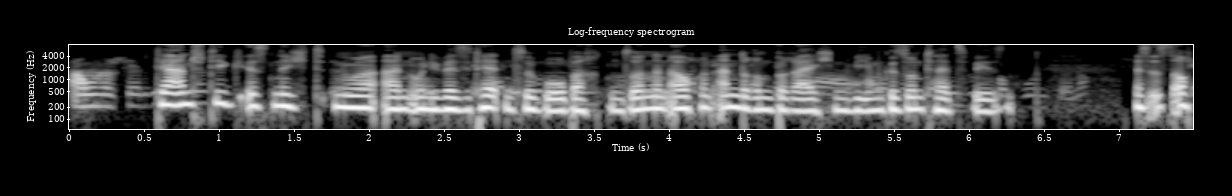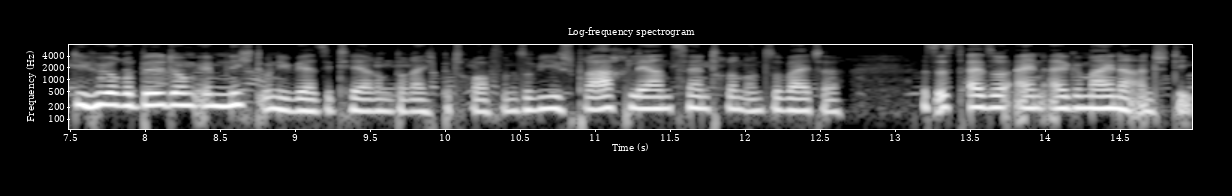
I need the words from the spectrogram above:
a unos servicios. Der Anstieg ist nicht nur an Universitäten zu beobachten, sondern auch in anderen Bereichen wie im Gesundheitswesen. Es ist auch die höhere Bildung im nicht-universitären Bereich betroffen, sowie Sprachlernzentren und so weiter. Es ist also ein allgemeiner Anstieg.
